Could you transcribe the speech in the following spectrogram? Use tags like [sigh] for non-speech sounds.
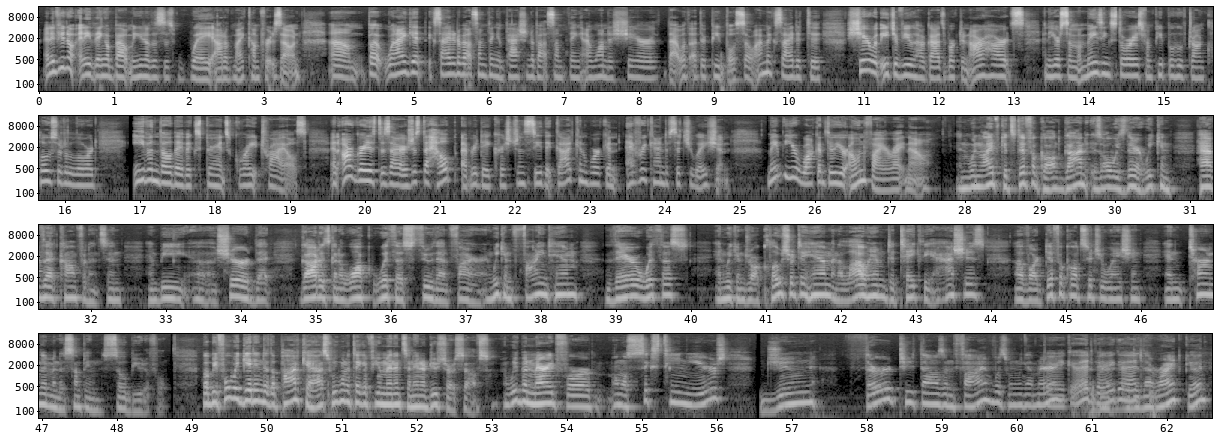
And if you know anything about me, you know this is way out of my comfort zone. Um, but when I get excited about something and passionate about something, I want to share that with other people. So I'm excited to share with each of you how God's worked in our hearts and hear some amazing stories from people who've drawn closer to the Lord, even though they've experienced great trials. And our greatest desire is just to help everyday Christians see that God can work in every kind of situation. Maybe you're walking through your own fire right now. And when life gets difficult, God is always there. We can have that confidence and, and be uh, assured that God is going to walk with us through that fire. And we can find Him there with us, and we can draw closer to Him and allow Him to take the ashes of our difficult situation and turn them into something so beautiful. But before we get into the podcast, we want to take a few minutes and introduce ourselves. We've been married for almost 16 years. June 3rd, 2005 was when we got married. Very good, very did- I good. did that right. Good.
